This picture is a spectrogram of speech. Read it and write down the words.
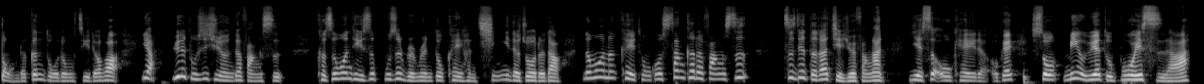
懂得更多东西的话，呀，阅读是其中一个方式。可是问题是不是人人都可以很轻易的做得到？那么呢，可以通过上课的方式。直接得到解决方案也是 OK 的，OK？说、没有阅读不会死啊，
